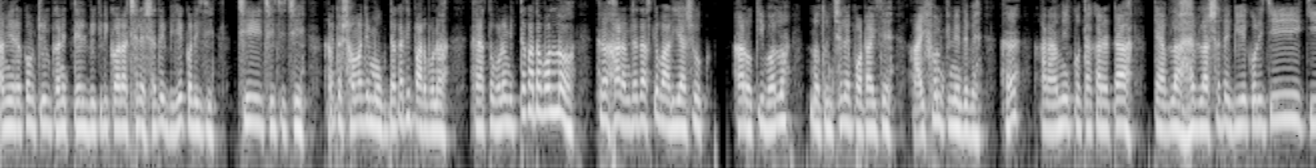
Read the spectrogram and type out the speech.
আমি এরকম চুলখানি তেল বিক্রি করা ছেলের সাথে বিয়ে করেছি। ছি ছি ছি ছি, আমি তো সমাজে মুখ দেখাতে পারব না। হ্যাঁ এত বড় মিথ্যে কথা বলল? হ্যাঁ হারামজাদা আজকে বাড়ি আসুক। আর ও কি বলল নতুন ছেলে পটাইছে আইফোন কিনে দেবে। হ্যাঁ আর আমি কোথাকার একটা ক্যাবলা হ্যাবলার সাথে বিয়ে করেছি, কি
